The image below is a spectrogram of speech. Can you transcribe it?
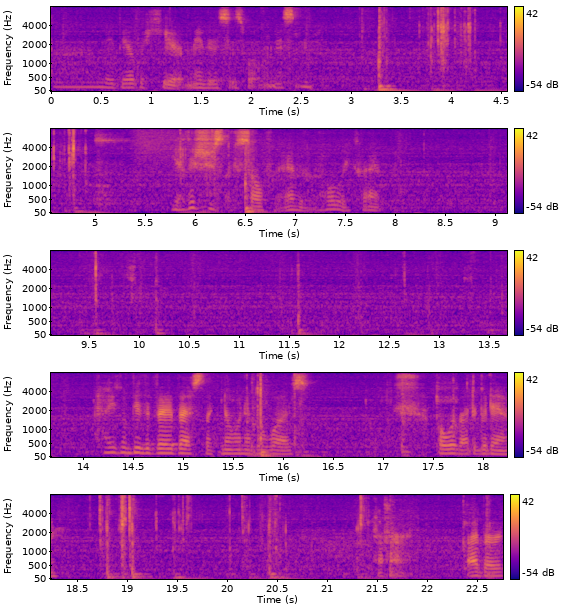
Uh, maybe over here. Maybe this is what we're missing. Yeah, there's just like sulfur everywhere. Holy crap. How you can be the very best like no one ever was? Oh, we're about to go down. Haha. Bye, bird.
